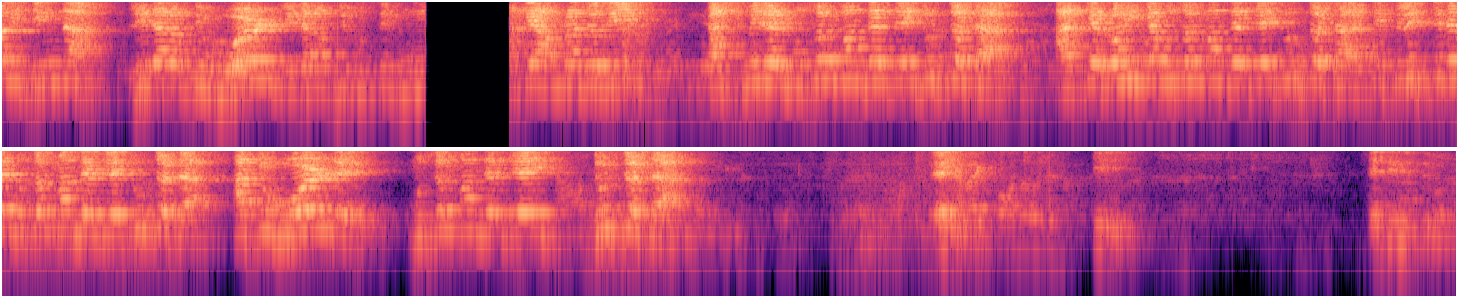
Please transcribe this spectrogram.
Ali Jinnah leader of the world leader of the Muslim উম্মাহ। আজকে আমরা যদি কাশ্মীরের মুসলমানদের যে দুর্দশা আজকে রোহিঙ্গা মুসলমানদের যে দুর্দশা, আজকে ফিলিস্তিনের মুসলমানদের যে দুর্দশা, আজকে ওয়ার্ল্ডে মুসলমানদের যে দুর্দশা। এই, কি? এসি দিতে বলো।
